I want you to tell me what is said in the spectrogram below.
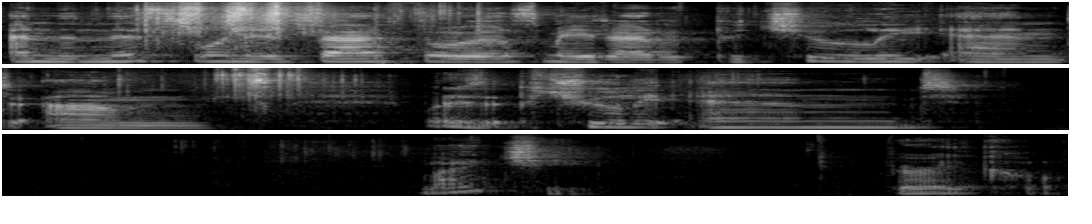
And then this one is bath oils made out of patchouli and, um, what is it, patchouli and lychee. Very cool.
